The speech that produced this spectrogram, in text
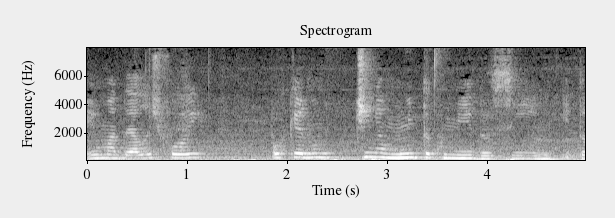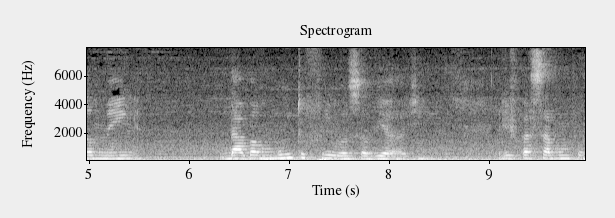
e uma delas foi porque não tinha muita comida assim e também dava muito frio essa viagem. Eles passavam por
